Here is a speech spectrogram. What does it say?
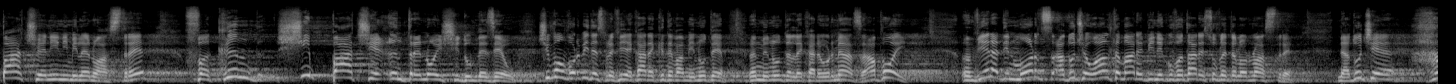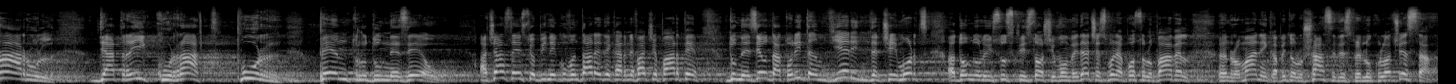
pace în inimile noastre, făcând și pace între noi și Dumnezeu. Și vom vorbi despre fiecare câteva minute în minutele care urmează. Apoi, învierea din morți aduce o altă mare binecuvântare sufletelor noastre. Ne aduce harul de a trăi curat, pur, pentru Dumnezeu. Aceasta este o binecuvântare de care ne face parte Dumnezeu datorită învierii dintre cei morți a Domnului Isus Hristos. Și vom vedea ce spune Apostolul Pavel în Romani, în capitolul 6, despre lucrul acesta.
